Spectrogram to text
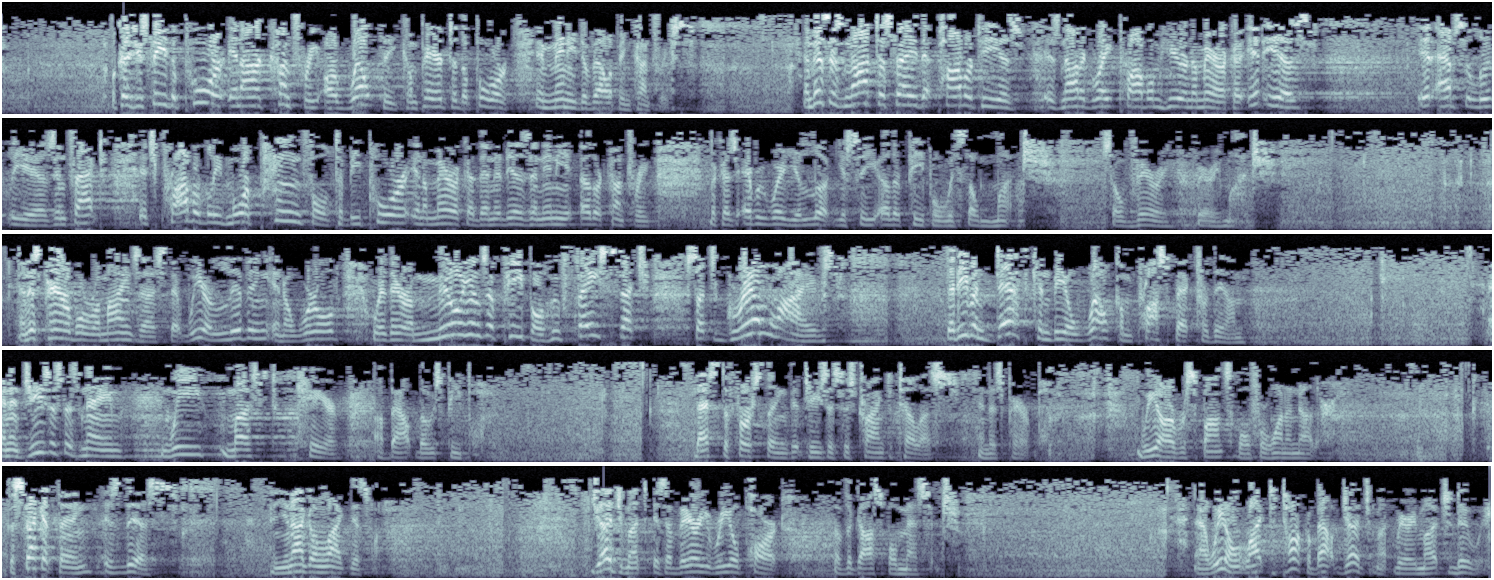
Because you see, the poor in our country are wealthy compared to the poor in many developing countries. And this is not to say that poverty is, is not a great problem here in America. It is. It absolutely is. In fact, it's probably more painful to be poor in America than it is in any other country because everywhere you look, you see other people with so much. so very, very much. And this parable reminds us that we are living in a world where there are millions of people who face such, such grim lives that even death can be a welcome prospect for them. And in Jesus' name, we must care about those people. That's the first thing that Jesus is trying to tell us in this parable. We are responsible for one another. The second thing is this, and you're not going to like this one. Judgment is a very real part of the gospel message. Now, we don't like to talk about judgment very much, do we?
